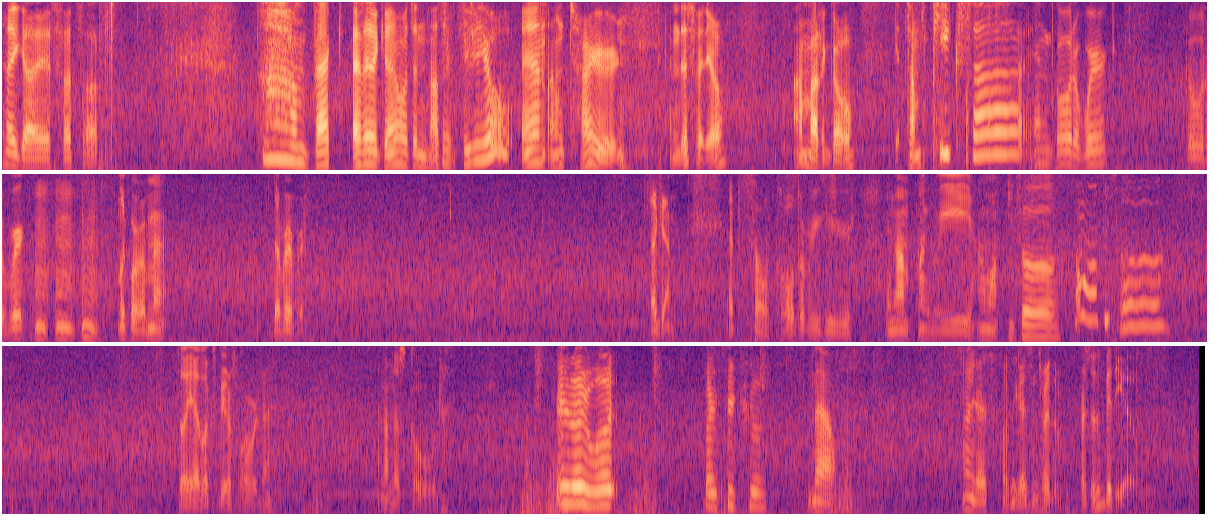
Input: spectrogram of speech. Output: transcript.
Hey guys, what's up? I'm back at it again with another video and I'm tired. In this video, I'm about to go get some pizza and go to work. Go to work. Mm mm mm. Look where I'm at. The river. Again, it's so cold over here and I'm hungry. I want pizza. I want pizza. So yeah, it looks beautiful over there. And I'm just cold. And I want my pizza now. Alright guys, hope you guys enjoyed the rest of the video.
